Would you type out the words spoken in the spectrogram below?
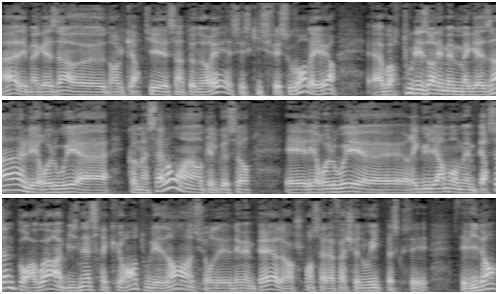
Hein, des magasins euh, dans le quartier Saint-Honoré, c'est ce qui se fait souvent d'ailleurs. Avoir tous les ans les mêmes magasins, les relouer comme un salon hein, en quelque sorte, et les relouer euh, régulièrement aux mêmes personnes pour avoir un business récurrent tous les ans sur des, des mêmes périodes. Alors je pense à la Fashion Week parce que c'est c'est évident.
